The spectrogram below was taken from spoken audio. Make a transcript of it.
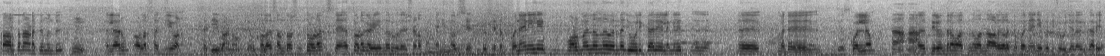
പ്രാർത്ഥന നടക്കുന്നുണ്ട്. എല്ലാവരും വളരെ സജീവമാണ്. സജീവമാണ്. ഓക്കെ വളരെ സന്തോഷത്തോടെ സ്നേഹത്തോടെ കഴിയുന്ന ഒരു പ്രദേശമാണ് പൊന്നാനി എന്ന് തീർച്ചയായിട്ടും തീർച്ചയായിട്ടും. പൊന്നാനിയിൽ പുറമേ നിന്ന് വരുന്ന ജോലിക്കാർ അല്ലെങ്കിൽ മറ്റേ കൊല്ലം തിരുവനന്തപുരം ഭാഗത്ത് നിന്ന് വന്ന ആളുകളൊക്കെ പൊന്നാനിയെ പറ്റി ചോദിച്ചാൽ അവർക്ക് അറിയാം.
